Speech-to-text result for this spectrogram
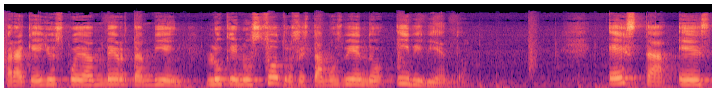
para que ellos puedan ver también lo que nosotros estamos viendo y viviendo. Esta es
